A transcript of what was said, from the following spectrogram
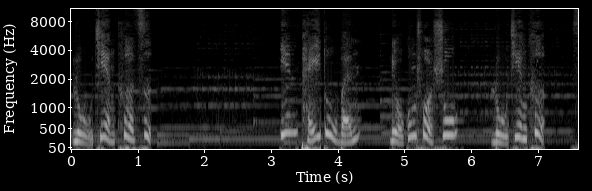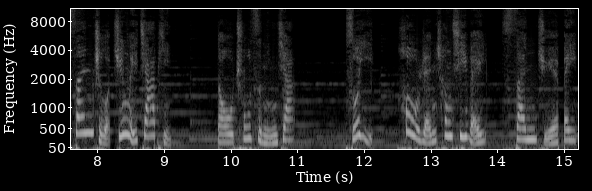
鲁建刻字。因裴度文、柳公绰书、鲁建刻三者均为佳品，都出自名家，所以。后人称其为三绝碑。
